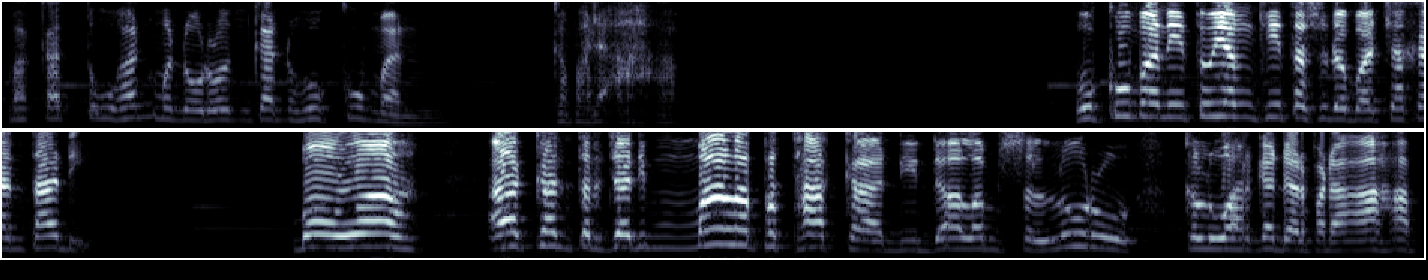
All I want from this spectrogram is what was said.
Maka Tuhan menurunkan hukuman kepada Ahab. Hukuman itu yang kita sudah bacakan tadi. Bahwa akan terjadi malapetaka di dalam seluruh keluarga daripada Ahab.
